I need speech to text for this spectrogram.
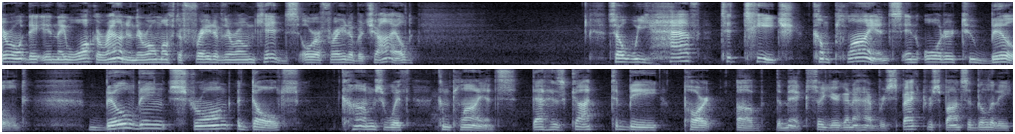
They're they and they walk around and they're almost afraid of their own kids or afraid of a child. So we have to teach compliance in order to build. Building strong adults comes with compliance that has got to be part of the mix. So you're going to have respect, responsibility,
